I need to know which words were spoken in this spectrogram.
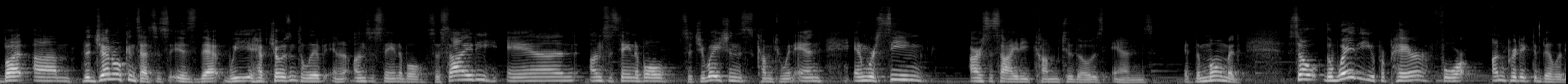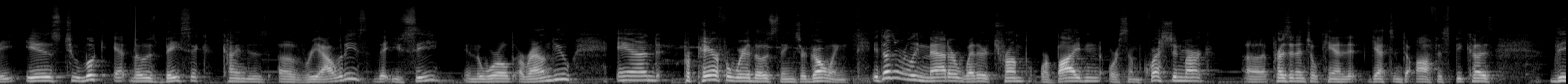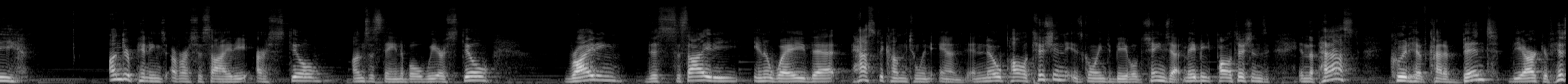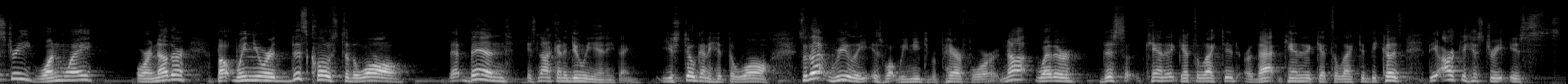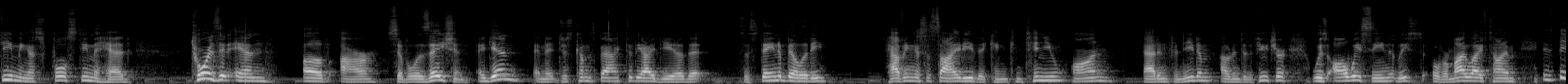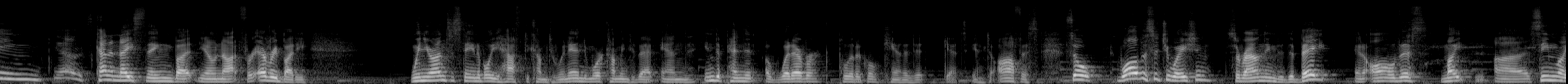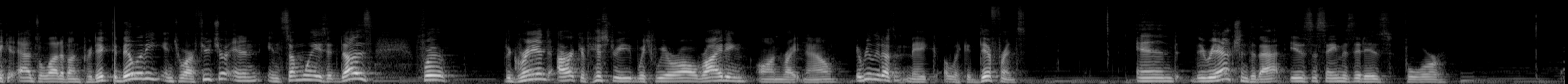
But um, the general consensus is that we have chosen to live in an unsustainable society and unsustainable situations come to an end. And we're seeing our society come to those ends at the moment. So the way that you prepare for unpredictability is to look at those basic kinds of realities that you see in the world around you and prepare for where those things are going. It doesn't really matter whether Trump or Biden or some question mark uh, presidential candidate gets into office because the underpinnings of our society are still unsustainable. We are still riding this society in a way that has to come to an end. And no politician is going to be able to change that. Maybe politicians in the past could have kind of bent the arc of history one way or another, but when you are this close to the wall, that bend is not going to do you anything you're still going to hit the wall. So that really is what we need to prepare for, not whether this candidate gets elected or that candidate gets elected, because the arc of history is steaming us full steam ahead towards the end of our civilization. Again, and it just comes back to the idea that sustainability, having a society that can continue on ad infinitum out into the future was always seen, at least over my lifetime, as being, you know, it's kind of nice thing, but you know, not for everybody. When you're unsustainable, you have to come to an end, and we're coming to that end independent of whatever political candidate gets into office. So while the situation surrounding the debate and all of this might uh, seem like it adds a lot of unpredictability into our future, and in some ways it does, for the grand arc of history which we are all riding on right now, it really doesn't make a lick of difference. And the reaction to that is the same as it is for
